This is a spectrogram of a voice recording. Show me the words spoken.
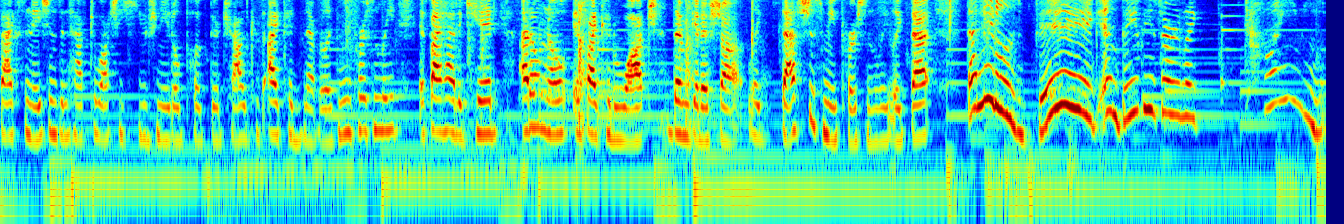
vaccinations and have to watch a huge needle poke their child because I could never. Like me personally, if I had a kid, I don't know if I could watch them get a shot. Like that's just me personally. Like that that needle is big and babies are like tiny.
